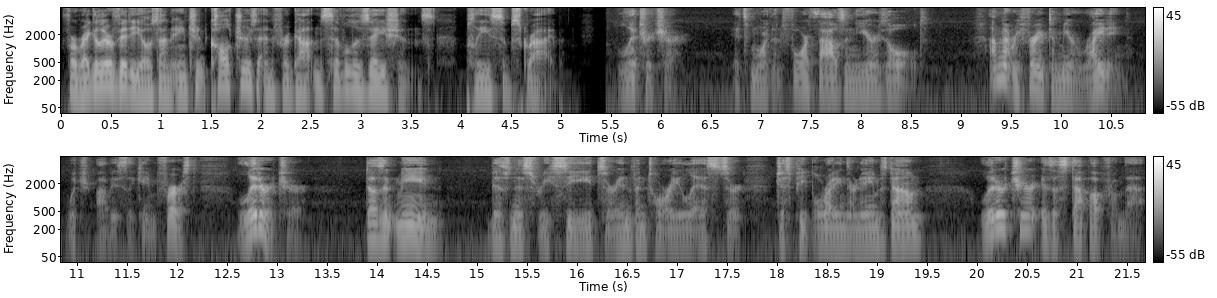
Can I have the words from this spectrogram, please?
For regular videos on ancient cultures and forgotten civilizations, please subscribe. Literature. It's more than 4,000 years old. I'm not referring to mere writing, which obviously came first. Literature doesn't mean business receipts or inventory lists or just people writing their names down. Literature is a step up from that.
